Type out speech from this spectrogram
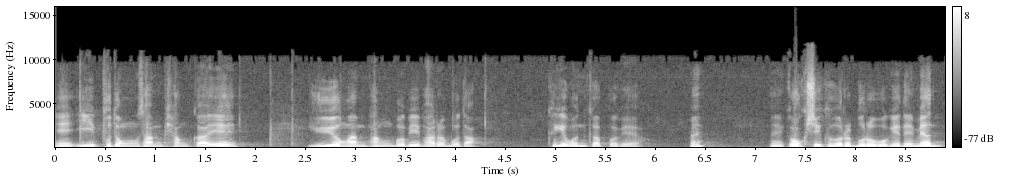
예, 이 부동산 평가의 유용한 방법이 바로 뭐다? 그게 원가법이에요. 예? 예, 그러니까 혹시 그거를 물어보게 되면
